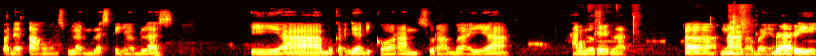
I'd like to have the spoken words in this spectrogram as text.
pada tahun 1913, dia bekerja di koran Surabaya, Handelsblad. Okay. Uh, nah, Surabaya. dari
